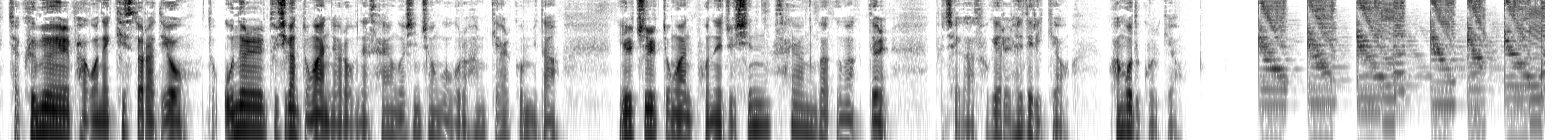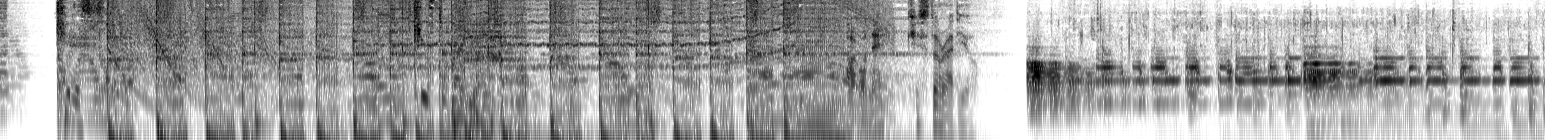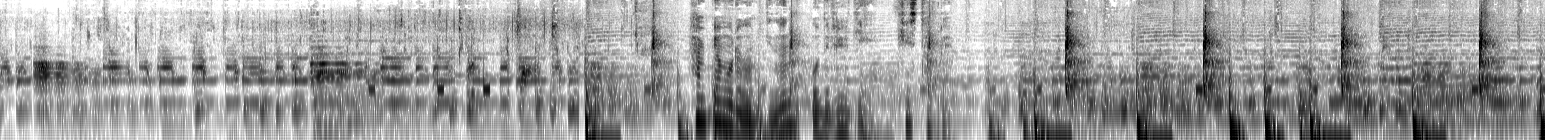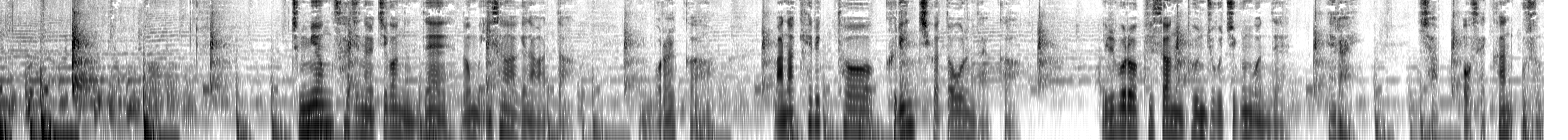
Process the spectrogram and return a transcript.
자, 금요일 박원의 Kiss the Radio. 또 오늘 2시간 동안 여러분의 사연과 신청곡으로 함께 할 겁니다. 일주일 동안 보내주신 사연과 음악들 또 제가 소개를 해드릴게요. 광고 듣고 올게요. 키스. 박원 Kiss the Radio. 한 뼘으로 남기는 오늘 일기 키스타그램 증명 사진을 찍었는데 너무 이상하게 나왔다. 뭐랄까 만화 캐릭터 그린치가 떠오른달까. 일부러 비싼 돈 주고 찍은 건데 에라이. 샵 어색한 웃음.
